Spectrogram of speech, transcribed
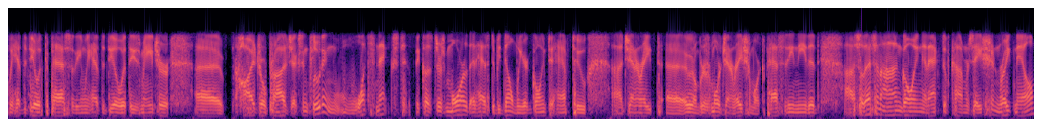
We have to deal with capacity, and we have to deal with these major uh, hydro projects, including what's next, because there's more that has to be done. We are going to have to uh, generate, uh, you know, there's more generation, more capacity needed. Uh, so that's an ongoing and active conversation. Right now,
